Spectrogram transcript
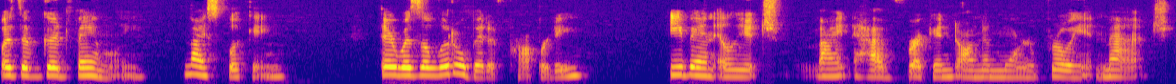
was of good family, nice looking. There was a little bit of property, Ivan Ilyich might have reckoned on a more brilliant match,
